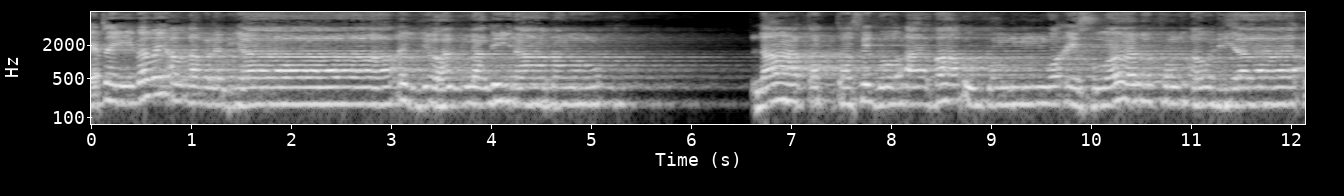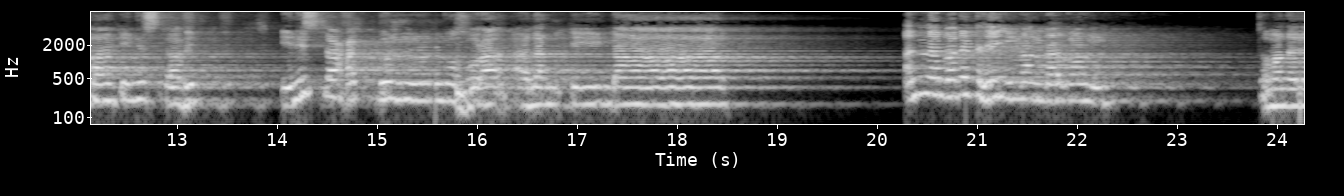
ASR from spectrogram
এটা এইভাবে আল্লাহ বলেন ইয়া আইয়ুহাল্লাযীনা আমানু لا تتخذوا آباؤكم وإخوانكم أولياء إن استحبوا إن استحبوا الكفر على الإيمان তোমাদের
